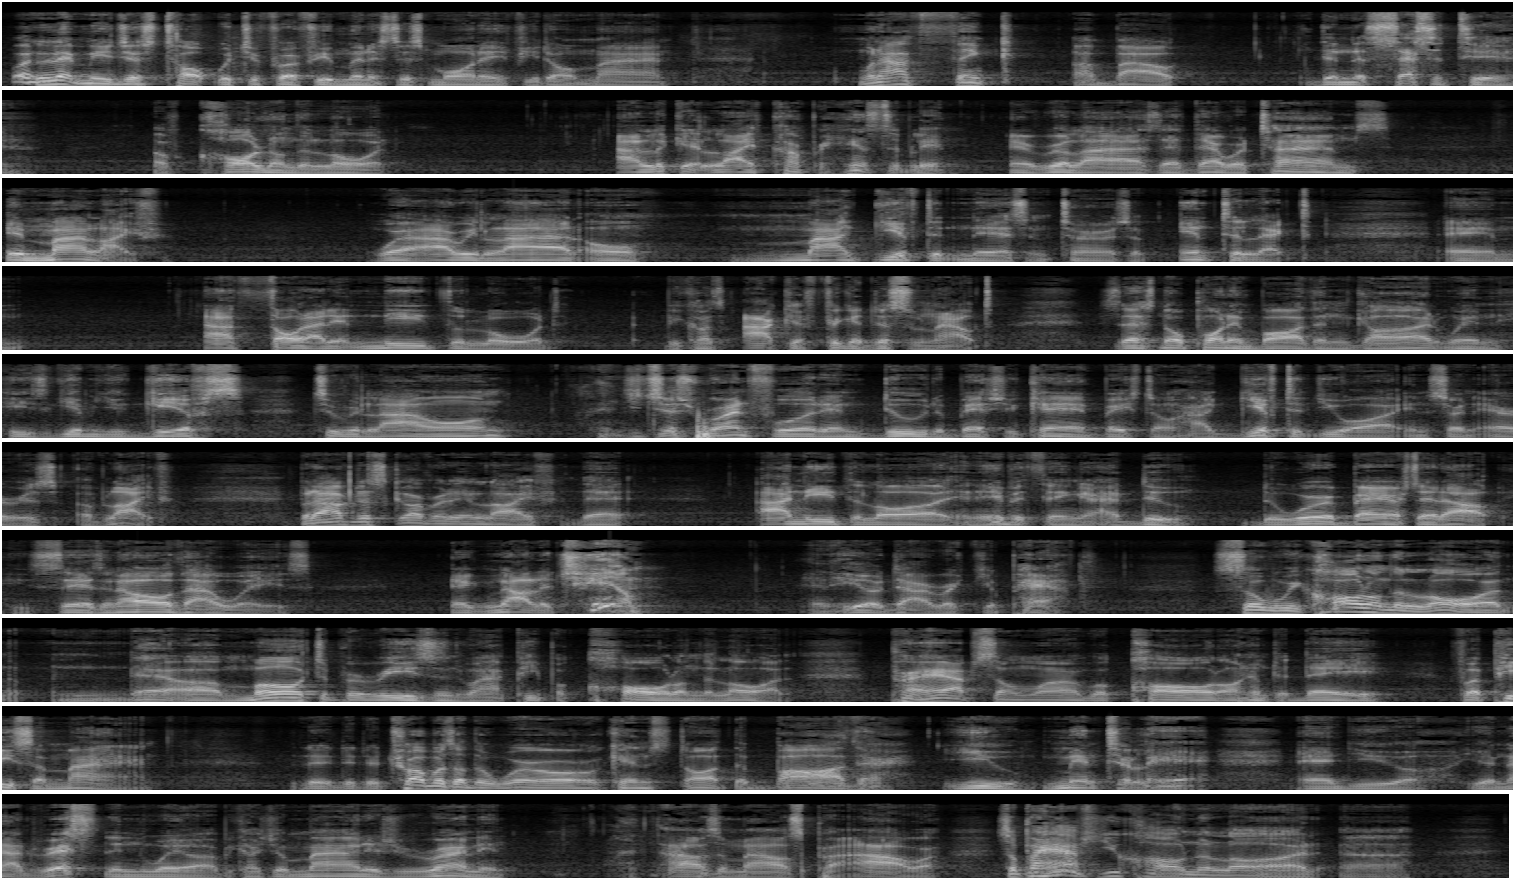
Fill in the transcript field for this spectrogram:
Well, let me just talk with you for a few minutes this morning, if you don't mind. When I think about the necessity of calling on the Lord, I look at life comprehensively and realize that there were times in my life where I relied on my giftedness in terms of intellect, and I thought I didn't need the Lord because I could figure this one out. So there's no point in bothering God when He's giving you gifts to rely on. And you just run for it and do the best you can based on how gifted you are in certain areas of life. But I've discovered in life that I need the Lord in everything I do. The word bears that out. He says, In all thy ways, acknowledge Him, and He'll direct your path. So when we call on the Lord, there are multiple reasons why people call on the Lord perhaps someone will call on him today for peace of mind. The, the, the, troubles of the world can start to bother you mentally, and you you're not resting well because your mind is running a thousand miles per hour. So perhaps you call on the Lord uh,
